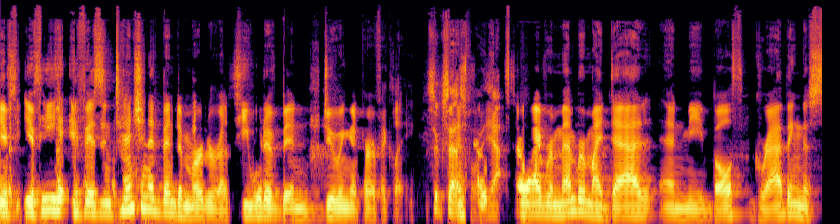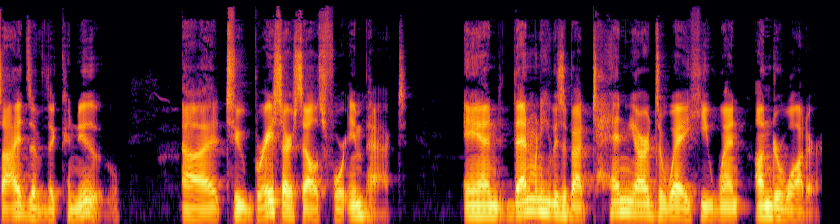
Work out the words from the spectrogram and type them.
if if he if his intention had been to murder us, he would have been doing it perfectly. Successfully, so, yeah. So I remember my dad and me both grabbing the sides of the canoe uh, to brace ourselves for impact. And then when he was about 10 yards away, he went underwater.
